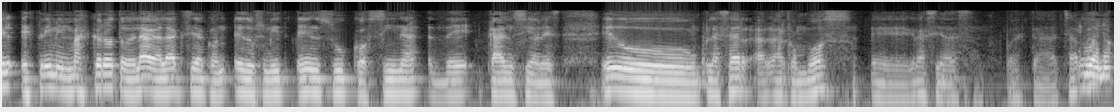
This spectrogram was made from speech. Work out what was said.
el streaming más croto de la galaxia con Edu Schmidt en su cocina de canciones. Edu, un placer hablar con vos. Eh, gracias por esta charla. Bueno,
